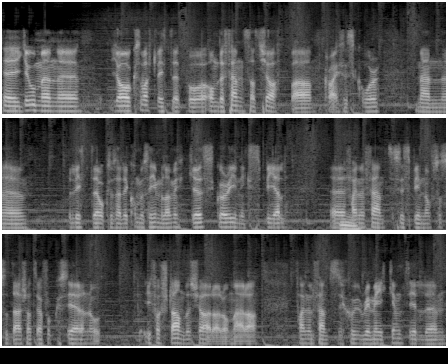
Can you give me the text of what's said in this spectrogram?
jo men jag har också varit lite på on the fence att köpa Crisis Core. Men eh, lite också så här, det kommer så himla mycket Square Enix-spel. Eh, mm. Final Fantasy spin-offs och sådär så att jag fokuserar nog i första hand att köra de här uh, Final Fantasy 7-remaken till um,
